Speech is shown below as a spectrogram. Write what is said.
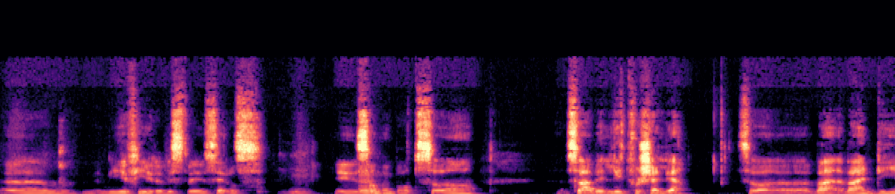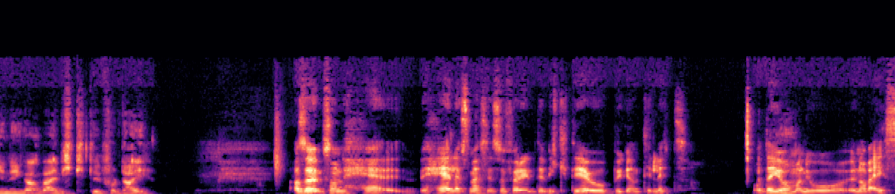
Eh, vi fire, hvis vi ser oss mm i samme mm. båt, så, så, er vi litt forskjellige. Så hva, hva, er din inngang? Hva er viktig for deg? Altså, sånn he Helhetsmessig så føler jeg det viktige er jo å bygge en tillit. Og det gjør man jo underveis.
